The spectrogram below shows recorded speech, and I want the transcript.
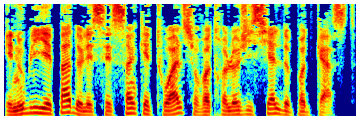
Et n'oubliez pas de laisser 5 étoiles sur votre logiciel de podcast.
